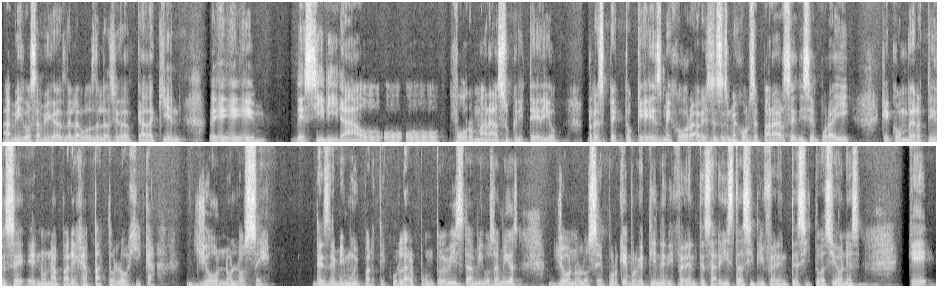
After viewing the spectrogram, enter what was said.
amigos, amigas de la voz de la ciudad, cada quien eh, decidirá o, formará su criterio respecto que es mejor. A veces es mejor separarse, dicen por ahí, que convertirse en una pareja patológica. Yo no lo sé desde mi muy particular punto de vista, amigos, amigas, yo no lo sé. ¿Por qué? Porque tiene diferentes aristas y diferentes situaciones que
